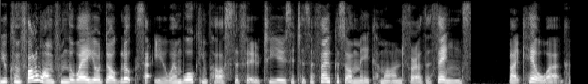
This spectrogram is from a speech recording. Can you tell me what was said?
You can follow on from the way your dog looks at you when walking past the food to use it as a focus on me command for other things, like heel work.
